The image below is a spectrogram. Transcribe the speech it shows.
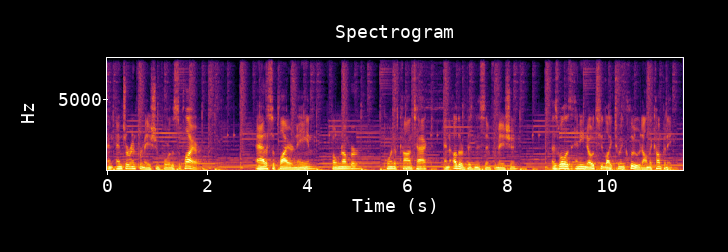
and enter information for the supplier. Add a supplier name, phone number, point of contact, and other business information, as well as any notes you'd like to include on the company.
